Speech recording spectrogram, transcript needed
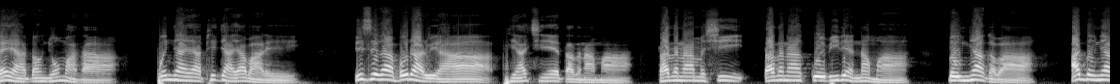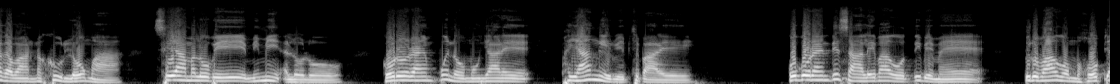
လက်ရာတောင်ကျောင်းမှာသာပွင့်ကြရဖြစ်ကြရပါတယ် ပြစ်စေကဗုဒ္ဓတွေဟာဖျားရှင်ရဲ့သာသနာမှာသာသနာမရှိသာသနာကွယ်ပြီးတဲ့နောက်မှာတုံညကဘာအတုံညကဘာနှစ်ခုလုံးမှာဆရာမလိုပေမိမိအလိုလိုကိုရိုတိုင်းပွင့်တော်မူကြတဲ့ဖျားငယ်တွေဖြစ်ပါတယ်။ကိုကိုရိုတိုင်းတစ္ဆာလေးပါးကိုသိပေမဲ့သူတစ်ပါးကိုမဟောပြ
